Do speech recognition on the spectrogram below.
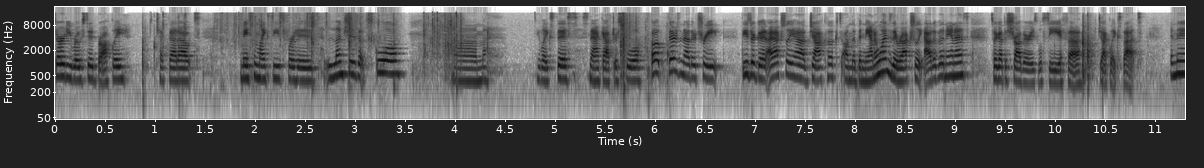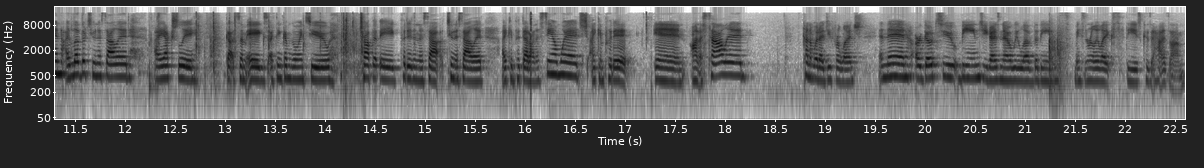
Dirty roasted broccoli. Check that out. Mason likes these for his lunches at school. Um, he likes this snack after school. Oh, there's another treat. These are good. I actually have Jack hooked on the banana ones. They're actually out of bananas. So I got the strawberries. We'll see if uh, Jack likes that. And then I love the tuna salad. I actually got some eggs. I think I'm going to chop up egg, put it in the sa- tuna salad. I can put that on a sandwich. I can put it in on a salad. Kind of what I do for lunch. And then our go-to beans. You guys know we love the beans. Mason really likes these because it has um,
